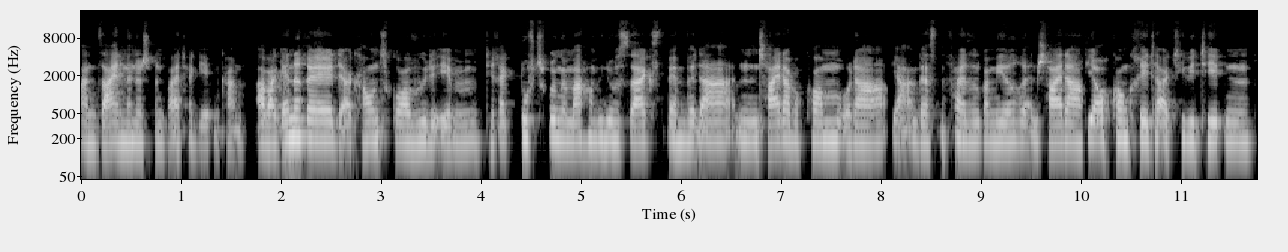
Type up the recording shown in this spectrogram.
an sein Management weitergeben kann. Aber generell der Account Score würde eben direkt Luftsprünge machen, wie du es sagst, wenn wir da einen Entscheider bekommen oder ja im besten Fall sogar mehrere Entscheider, die auch konkrete Aktivitäten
